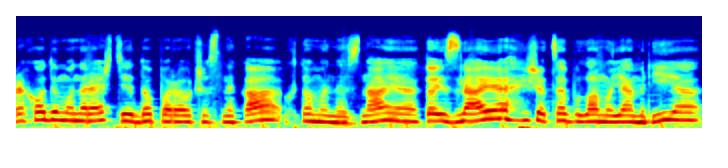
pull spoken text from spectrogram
Переходимо нарешті до переучасника. Хто мене знає, той знає, що це була моя мрія.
